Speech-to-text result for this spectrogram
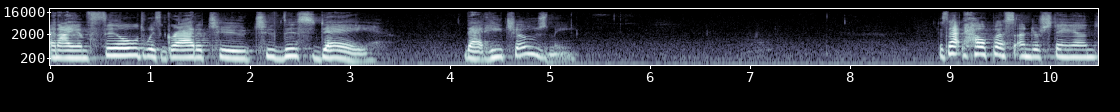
And I am filled with gratitude to this day that He chose me. Does that help us understand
